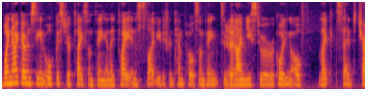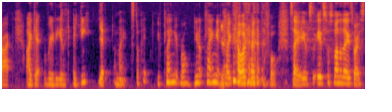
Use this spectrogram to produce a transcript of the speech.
when I go and see an orchestra play something and they play it in a slightly different tempo or something to, that I'm used to a recording of like said track, I get really like edgy. Yep. I'm like, stop it! You're playing it wrong. You're not playing it like how I've heard it before. So it was, it's just one of those where it's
